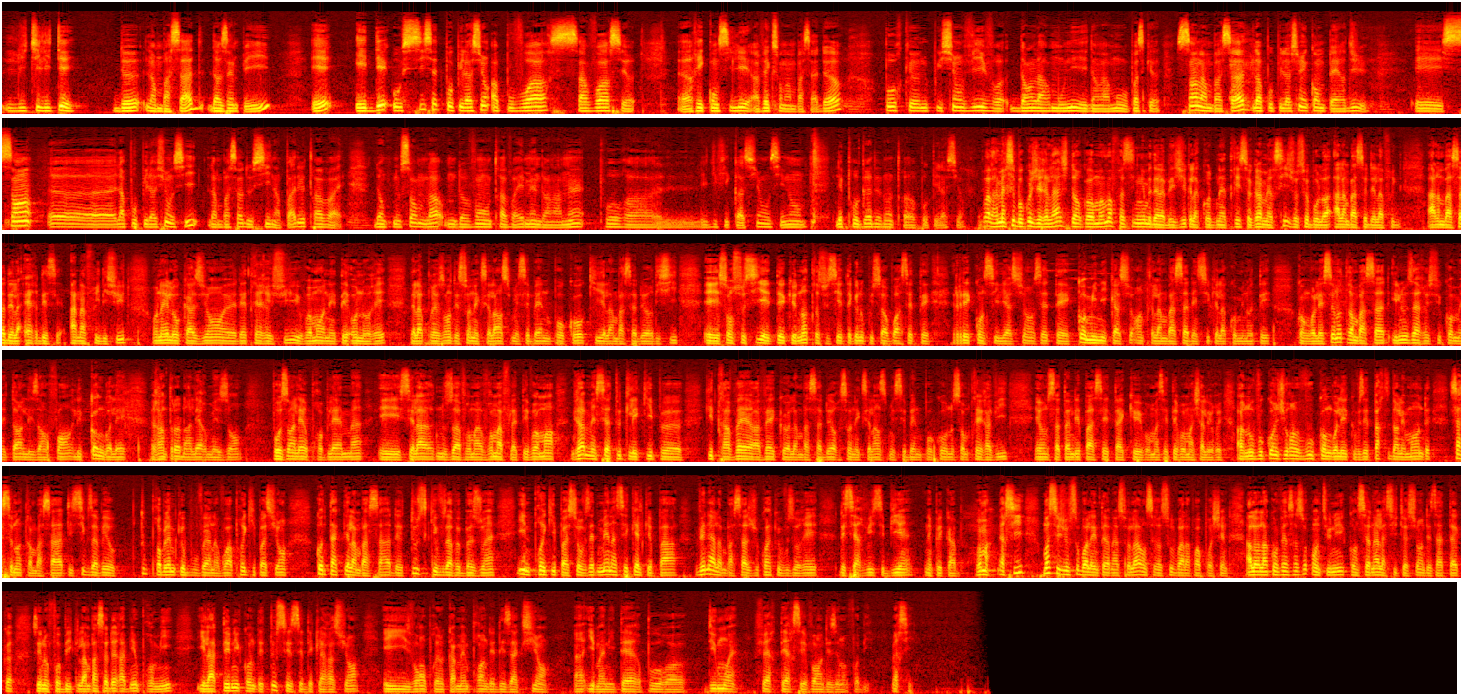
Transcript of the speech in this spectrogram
l'utilité de l'ambassade dans un pays et aider aussi cette population à pouvoir savoir se euh, réconcilier avec son ambassadeur pour que nous puissions vivre dans l'harmonie et dans l'amour. Parce que sans l'ambassade, la population est comme perdue. Et sans euh, la population aussi, l'ambassade aussi n'a pas de travail. Donc nous sommes là, nous devons travailler main dans la main pour euh, l'édification, sinon les progrès de notre population. Voilà, merci beaucoup, relâche. Donc, euh, Maman Francine de la Belgique, la coordinatrice, grand merci. Je suis Bolo à l'ambassade de l'Afrique, à l'ambassade de la RDC en Afrique du Sud. On a eu l'occasion euh, d'être reçus. Vraiment, on était honorés de la présence de son Excellence, M. Ben Poko, qui est l'ambassadeur d'ici. Et son souci était que, notre souci était que nous puissions avoir cette réconciliation, cette communication entre l'ambassade ainsi que la communauté congolaise. C'est notre ambassade. Il nous a reçus comme étant les enfants, les Congolais rentrant dans leur maison posant leurs problèmes et cela nous a vraiment, vraiment flatté. Vraiment, grand merci à toute l'équipe euh, qui travaille avec euh, l'ambassadeur, son Excellence, M. Ben Poko. Nous sommes très ravis et on ne s'attendait pas à cet accueil. Vraiment, c'était vraiment chaleureux. Alors, nous vous conjurons, vous, Congolais, que vous êtes partis dans le monde. Ça, c'est notre ambassade. Et si vous avez tout problème que vous pouvez en avoir, préoccupation, contactez l'ambassade, tout ce que vous avez besoin, une préoccupation, vous êtes menacé quelque part, venez à l'ambassade, je crois que vous aurez des services bien impeccables. Vraiment, merci. Moi, c'est Josué Bola International, on se retrouve à la fois prochaine. Alors, la conversation continue concernant la situation des attaques xénophobiques. L'ambassadeur a bien promis, il a tenu compte de toutes ces, déclarations et ils vont quand même prendre des actions hein, humanitaires pour, euh, du moins, faire taire ces vents de xénophobie. Merci.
